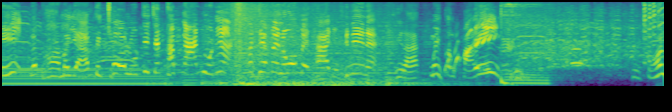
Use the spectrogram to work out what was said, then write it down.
นี้ แล้วพามาหยามถึงโชว์รูมที่ฉันทำงานอยู่เนี่ยถ้าเจี๊ยบไม่รู้ว่าเมทาอยู่ที่นี่เนี่ยที่รักไม่ต้องไปก่อน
